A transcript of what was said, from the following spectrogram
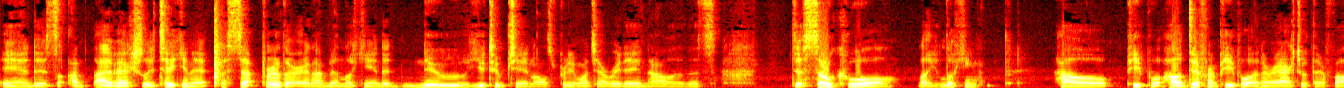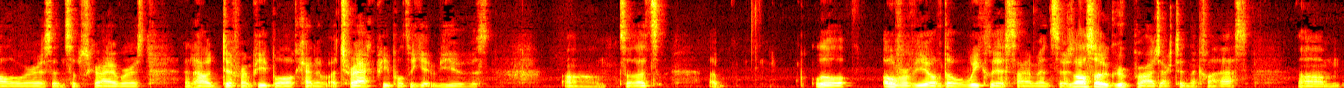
And it's I've actually taken it a step further, and I've been looking into new YouTube channels pretty much every day now, and it's just so cool. Like looking how people how different people interact with their followers and subscribers and how different people kind of attract people to get views. Um, so that's a little overview of the weekly assignments. There's also a group project in the class um,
